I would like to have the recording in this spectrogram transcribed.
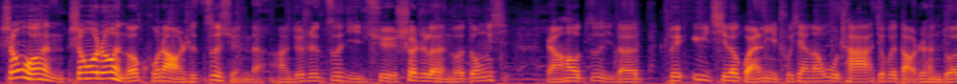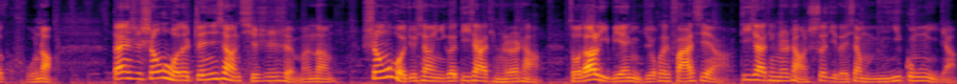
生活很，生活中很多苦恼是自寻的啊，就是自己去设置了很多东西。然后自己的对预期的管理出现了误差，就会导致很多苦恼。但是生活的真相其实是什么呢？生活就像一个地下停车场，走到里边你就会发现啊，地下停车场设计的像迷宫一样，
